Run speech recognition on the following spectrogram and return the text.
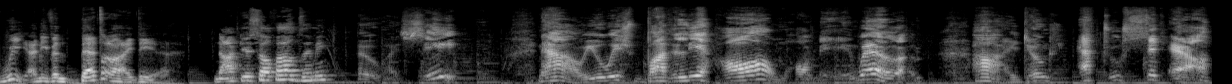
We, an even better idea. Knock yourself out, Zimmy. Oh, I see. Now you wish bodily harm on me. me. Well, I don't have to sit here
